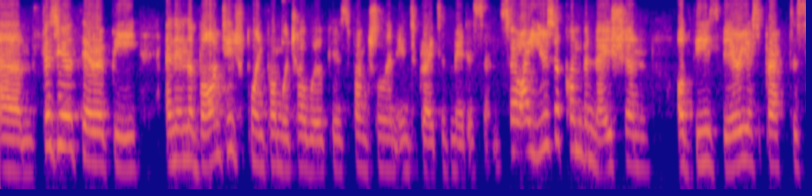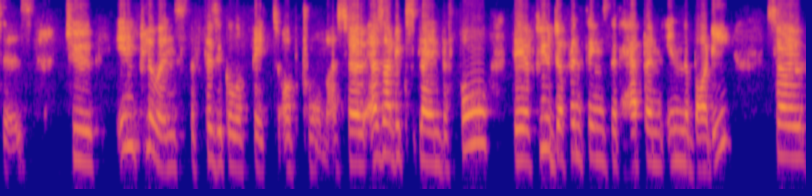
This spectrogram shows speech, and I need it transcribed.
Um, physiotherapy, and then the vantage point from which I work is functional and integrated medicine. So I use a combination of these various practices to influence the physical effects of trauma. So, as I've explained before, there are a few different things that happen in the body. So,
